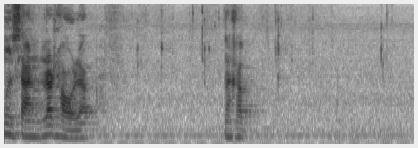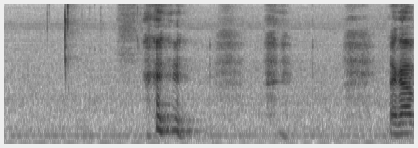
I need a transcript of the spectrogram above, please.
มือสั่นเราเถาแล้วนะครับนะครับ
